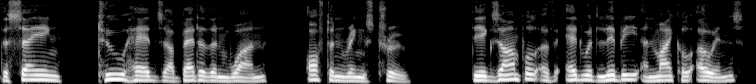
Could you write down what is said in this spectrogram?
the saying, two heads are better than one, often rings true. The example of Edward Libbey and Michael Owens,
